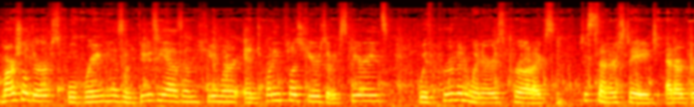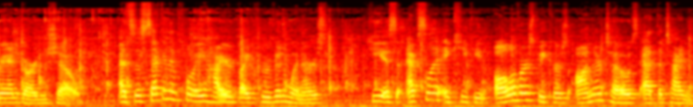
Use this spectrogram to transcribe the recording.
Marshall Dirks will bring his enthusiasm, humor, and 20 plus years of experience with Proven Winners products to center stage at our Grand Garden Show. As the second employee hired by Proven Winners, he is excellent at keeping all of our speakers on their toes at the time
